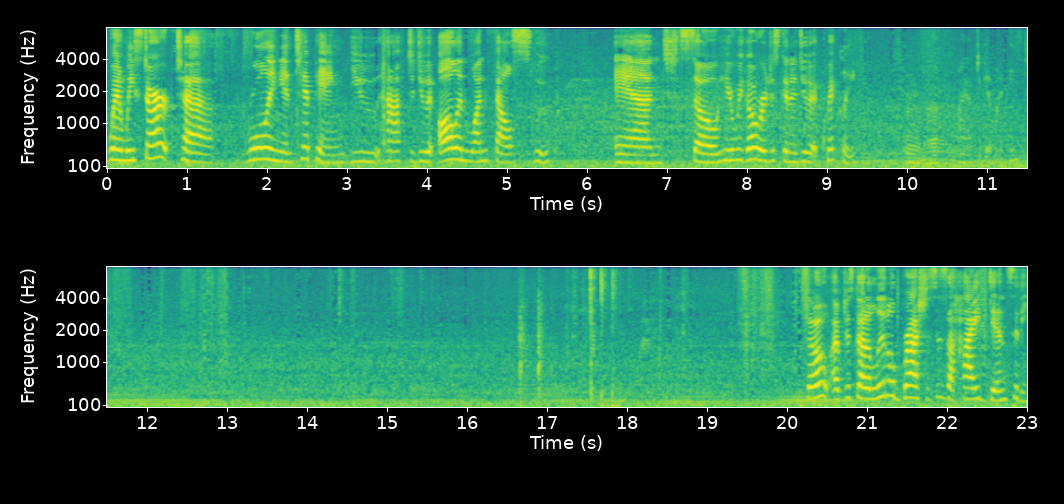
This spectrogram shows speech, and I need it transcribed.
when we start uh, rolling and tipping, you have to do it all in one fell swoop. And so here we go, we're just going to do it quickly. I have to get my paint. So I've just got a little brush. This is a high density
